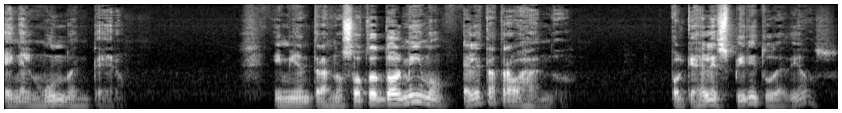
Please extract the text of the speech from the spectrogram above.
en el mundo entero. Y mientras nosotros dormimos, Él está trabajando. Porque es el Espíritu de Dios.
